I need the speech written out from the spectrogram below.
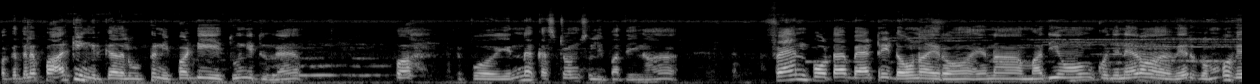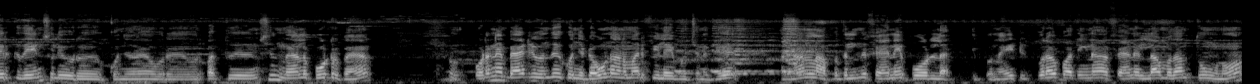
பக்கத்தில் பார்க்கிங் இருக்குது அதில் விட்டு நிப்பாட்டி தூங்கிட்டு இருக்கிறேன் அப்பா இப்போது என்ன கஷ்டம்னு சொல்லி பார்த்தீங்கன்னா ஃபேன் போட்டால் பேட்ரி டவுன் ஆயிரும். ஏன்னா மதியம் கொஞ்ச நேரம் வேர் ரொம்ப வேர்க்குதேன்னு சொல்லி ஒரு கொஞ்சம் ஒரு ஒரு பத்து நிமிஷம் மேலே போட்டிருப்பேன். உடனே பேட்ரி வந்து கொஞ்சம் டவுன் ஆன மாதிரி ஃபீல் ஆகி போச்சு எனக்கு. அதனால் நான் அப்போத்துலேருந்து ஃபேனே போடல. இப்போ நைட்டுக்கு பூரா பார்த்தீங்கன்னா ஃபேன் இல்லாமல் தான் தூங்கணும்.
